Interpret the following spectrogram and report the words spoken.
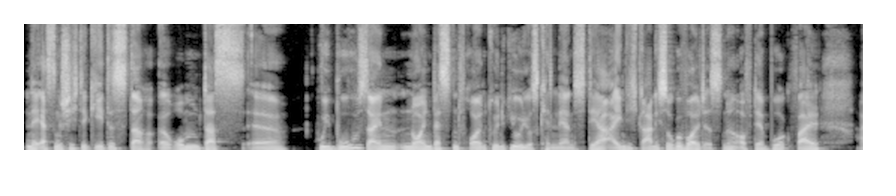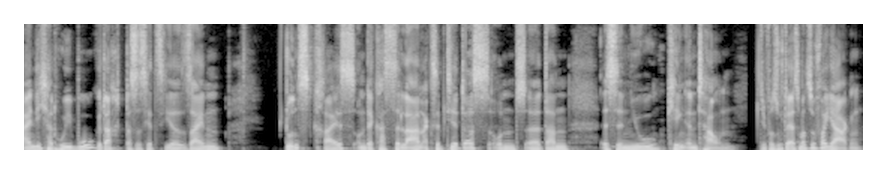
In der ersten Geschichte geht es darum, dass äh, Huibu seinen neuen besten Freund König Julius kennenlernt, der eigentlich gar nicht so gewollt ist, ne, auf der Burg, weil eigentlich hat Huibu gedacht, das ist jetzt hier sein Dunstkreis und der Kastellan akzeptiert das und äh, dann ist the new king in town. Den versucht er erstmal zu verjagen.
